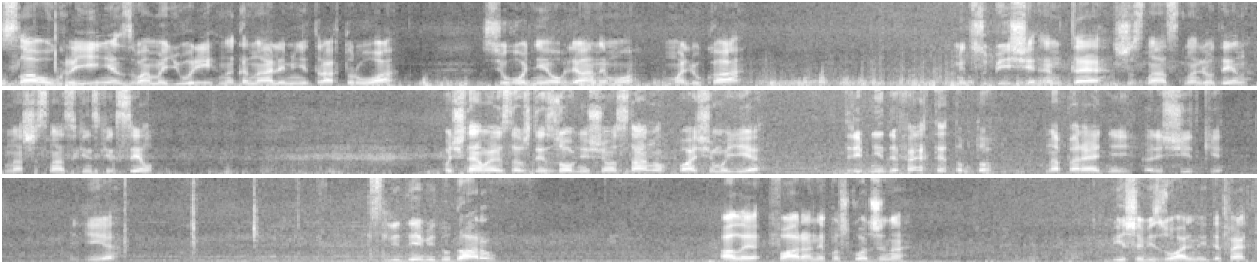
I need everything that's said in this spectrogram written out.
Слава Україні! З вами Юрій на каналі Міні-Трактор УА. Сьогодні оглянемо малюка Mitsubishi MT 1601 на 16 кінських сил. Почнемо, як завжди, з зовнішнього стану. Бачимо, є дрібні дефекти, тобто на передній решітці є сліди від удару, але фара не пошкоджена більше візуальний дефект.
